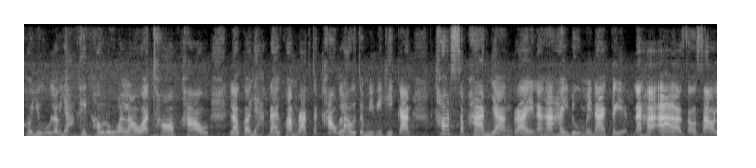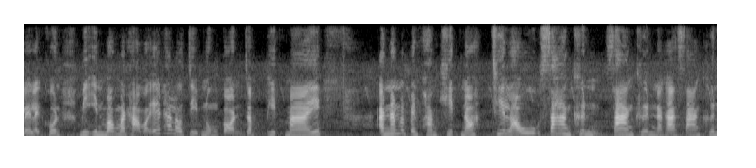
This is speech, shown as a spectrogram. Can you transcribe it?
เขาอยู่ แล้วอยากให้เขารู้ว่าเราอะชอบเขา แล้วก็อยากได้ความรักจากเขาเราจะมีวิธีการทอดสะพานอย่างไรนะคะ ให้ดูไม่น่าเกลียดนะคะอ่าสาวๆหลายๆคนมีอินบ็อกมาถามว่าเอ๊ะถ้าเราจีบหนุ่มก่อนจะผิดไหมอันนั้นมันเป็นความคิดเนาะ ที่เราสร้างขึ้นสร้างขึ้นนะคะ สร้างขึ้น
